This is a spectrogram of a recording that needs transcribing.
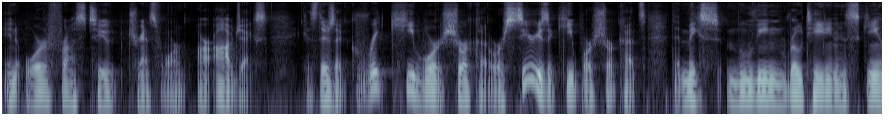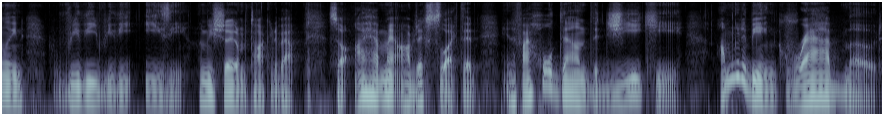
in order for us to transform our objects because there's a great keyboard shortcut or a series of keyboard shortcuts that makes moving, rotating, and scaling really, really easy. Let me show you what I'm talking about. So I have my object selected, and if I hold down the G key, I'm going to be in grab mode.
